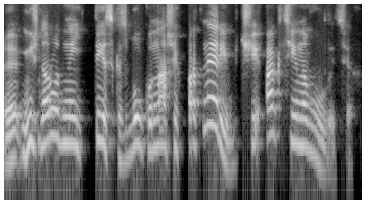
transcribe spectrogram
Е, міжнародний тиск з боку наших партнерів чи акції на вулицях?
